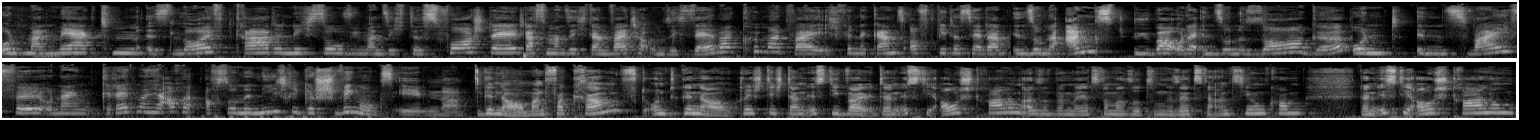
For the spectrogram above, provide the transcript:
und man merkt, hm, es läuft gerade nicht so, wie man sich das vorstellt, dass man sich dann weiter um sich selber kümmert, weil ich finde, ganz oft geht es ja dann in so eine Angst über oder in so eine Sorge und in Zweifel und dann gerät man ja auch auf so eine niedrige Schwingungsebene. Genau, man verkrampft und genau, richtig, dann ist die, dann ist die Ausstrahlung, also wenn wir jetzt nochmal so zum Gesetz der Anziehung kommen, dann ist die Ausstrahlung Ausstrahlung,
